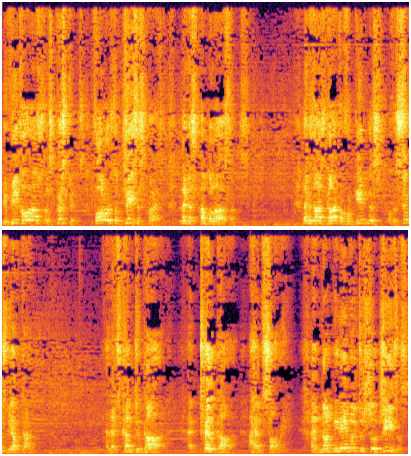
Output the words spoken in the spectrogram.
if we call ourselves Christians, followers of Jesus Christ, let us humble ourselves. Let us ask God for forgiveness of the sins we have done. And let's come to God and tell God, I am sorry. I have not been able to show Jesus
